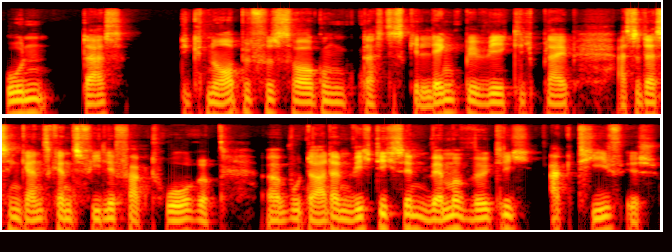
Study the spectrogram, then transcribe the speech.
und dass die Knorpelversorgung, dass das Gelenk beweglich bleibt. Also das sind ganz, ganz viele Faktoren, äh, wo da dann wichtig sind, wenn man wirklich aktiv ist.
